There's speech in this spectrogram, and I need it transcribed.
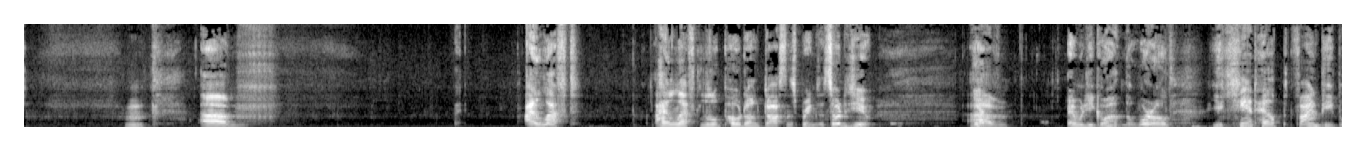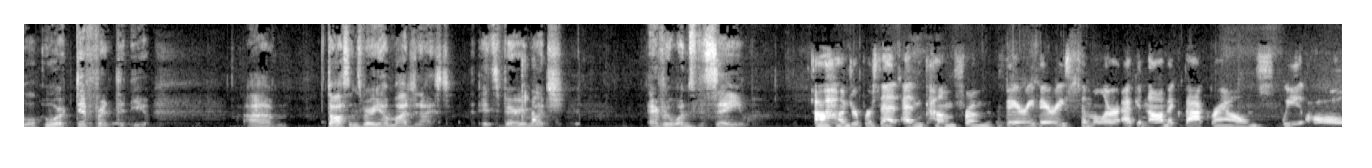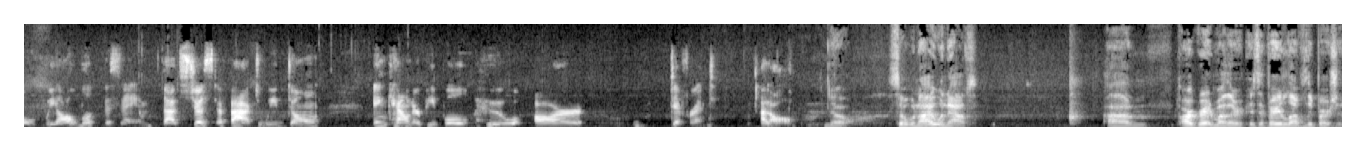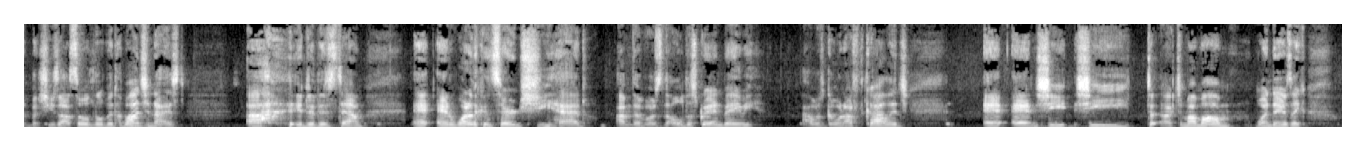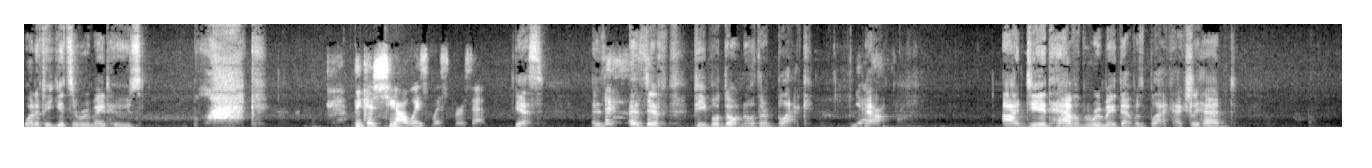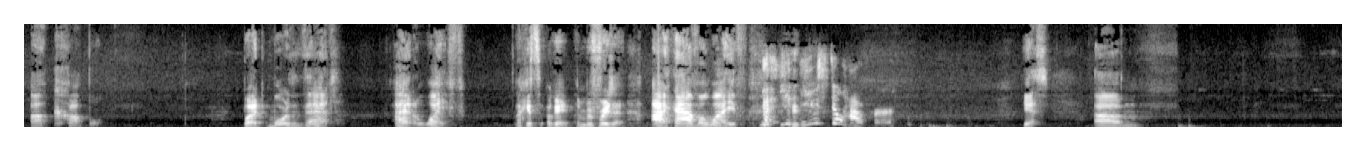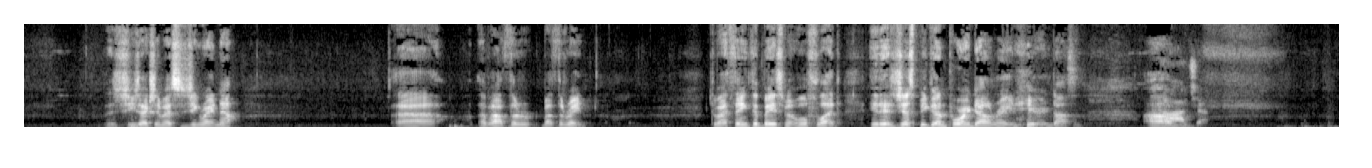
Hmm. um, I left. I left little podunk Dawson Springs, and so did you. Yep. Um, and when you go out in the world, you can't help but find people who are different than you. Um, Dawson's very homogenized. It's very much everyone's the same. A hundred percent, and come from very, very similar economic backgrounds. We all we all look the same. That's just a fact. We don't encounter people who are different at all. No. So when I went out, um, our grandmother is a very lovely person, but she's also a little bit homogenized uh, into this town. And, and one of the concerns she had, um, that was the oldest grandbaby. I was going off to college, and, and she she talked to my mom one day. Was like, "What if he gets a roommate who's black?" Because she always whispers it. Yes, as, as if people don't know they're black. Yes. Now, I did have a roommate that was black. I actually had a couple. But more than that, I had a wife. I guess, okay, let me rephrase that. I have a wife. you still have her. Yes. Um, she's actually messaging right now uh, about the about the rain. Do I think the basement will flood? It has just begun pouring down rain here in Dawson. gotcha.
